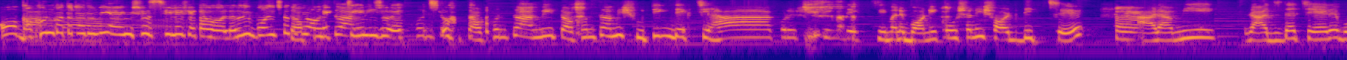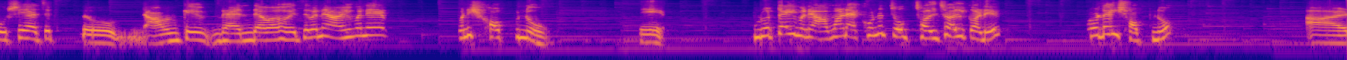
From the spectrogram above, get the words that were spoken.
ও তখন কতটা তুমি অ্যাংশিয়াস ছিলে সেটা বলো। তুমি বলছো তুমি অনেক চেঞ্জ হয়ে তখন- তখন তো আমি তখন তো আমি শুটিং দেখছি হা করে শুটিং দেখছি। মানে বনি কৌশানি শর্ট দিচ্ছে। হ্যাঁ। আর আমি রাজদা চেয়ারে বসে আছে তো আমাকে ভ্যান দেওয়া হয়েছে। মানে আমি মানে মানে স্বপ্ন। মানে পুরোটাই মানে আমার এখনও চোখ ছলছল করে। পুরোটাই স্বপ্ন। আর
